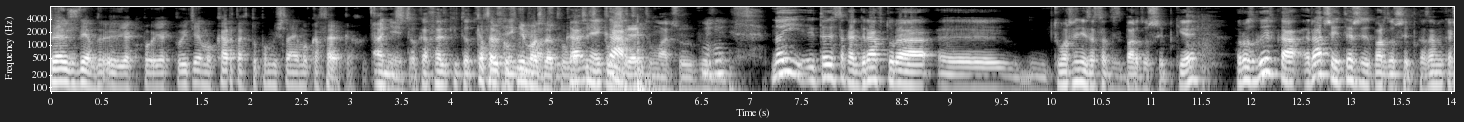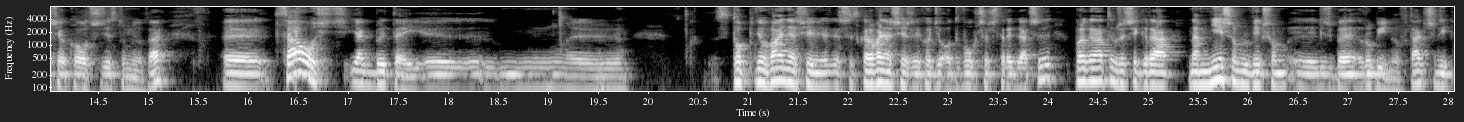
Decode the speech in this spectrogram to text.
To ja już wiem, y, jak, po- jak powiedziałem o kartach, to pomyślałem o kafelkach. A nie, to kafelki to... Kafelków się nie można tłumaczyć Ka- Nie, karty tłumaczył później. No i to jest taka gra, która... y, tłumaczenie zasad jest bardzo szybkie. Rozgrywka raczej też jest bardzo szybka. Zamyka się około 30 minutach. Y, całość jakby tej... y, y, stopniowania się, jeszcze skalowania się, jeżeli chodzi o dwóch czy czterech graczy, polega na tym, że się gra na mniejszą lub większą liczbę rubinów, tak? Czyli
